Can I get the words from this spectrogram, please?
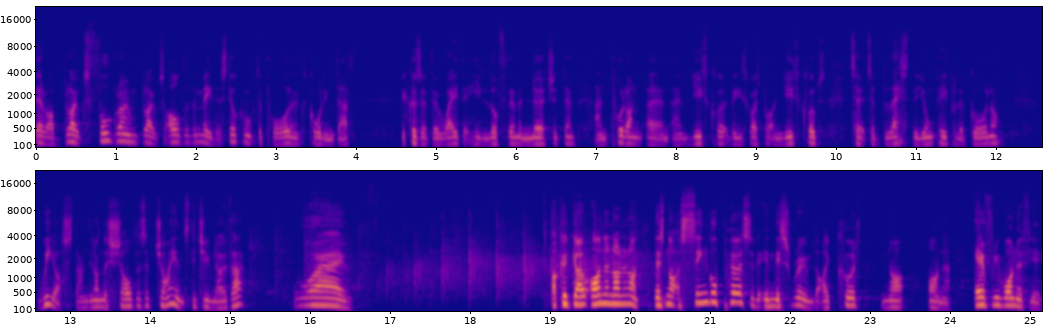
There are blokes, full grown blokes older than me, that still come up to Paul and call him dad because of the way that he loved them and nurtured them and put on um, um, youth these guys put on youth clubs to, to bless the young people of Gornal. We are standing on the shoulders of giants. Did you know that? Wow. I could go on and on and on. There's not a single person in this room that I could not honor. Every one of you.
